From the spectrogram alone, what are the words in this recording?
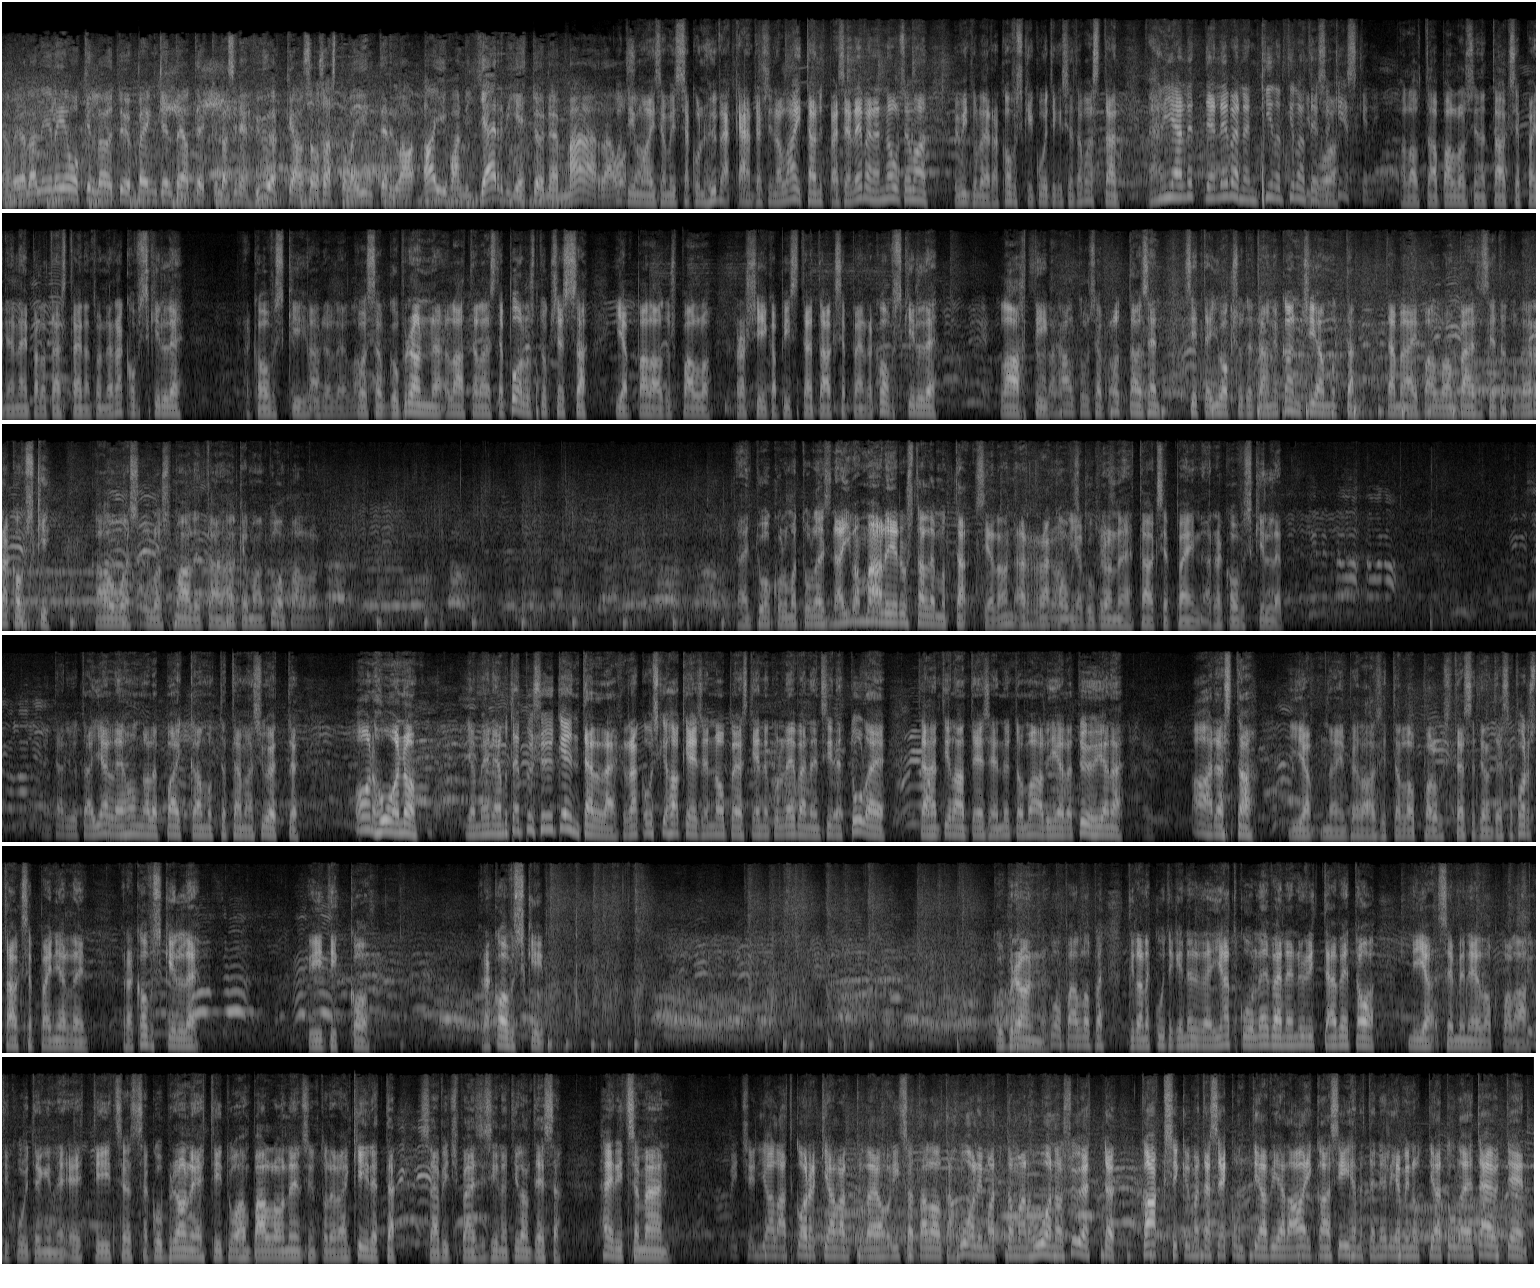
Ja vielä Liliukin löytyy penkiltä, joten kyllä sinne hyökkäysosastolla Interillä on aivan järjetön määrä. Kotimaisemissa, kun hyvä kääntö siinä laittaa, nyt pääsee Levänen nousemaan. Hyvin tulee Rakowski kuitenkin sieltä vastaan. Vähän jää Levänen tilanteessa kesken. Palauttaa pallon sinne taaksepäin ja näin palataan sitä aina tuonne Rakowskille. Rakowski uudelleen tuossa Gubron lahtelaisten puolustuksessa ja palautuspallo Rashika pistää taaksepäin Rakowskille. Lahti haltuunsa ottaa sen, sitten juoksutetaan jo kansia, mutta tämä ei palloon pääse. Sieltä tulee Rakowski kauas ulos maalitaan hakemaan tuon pallon. Näin tuo kulma tulee sinne aivan maali edustalle, mutta siellä on Rakowski ja taaksepäin Rakowskille. Tarjotaan jälleen Hongalle paikkaa, mutta tämä syöttö on huono ja menee, mutta pysyy kentällä. Rakowski hakee sen nopeasti ennen kuin Levänen sinne tulee tähän tilanteeseen. Nyt on maali siellä tyhjänä ahdasta ja näin pelaa sitten loppujen lopuksi tässä tilanteessa Forst taaksepäin jälleen Rakowskille. Viitikko, Rakowski. Kubron. Tuo tilanne kuitenkin edelleen jatkuu. Levänen yrittää vetoa ja se menee loppalahti kuitenkin. Ehtii itse asiassa Kubron ehtii tuohon palloon ensin. Tulee vähän kiirettä. Savic pääsi siinä tilanteessa häiritsemään Savicin jalat korkealla tulee iso talolta huolimattoman huono syöttö. 20 sekuntia vielä aikaa siihen, että neljä minuuttia tulee täyteen.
